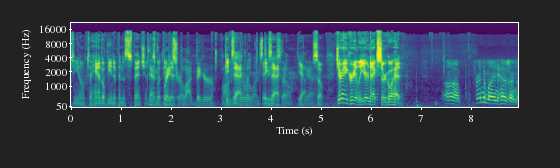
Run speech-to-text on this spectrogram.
to you know to handle the independent suspension. And is the what they brakes did. are a lot bigger. On exactly. The newer ones too, exactly. so, yeah. So Jerry and Greeley, you're next, sir. Go ahead. Uh, a friend of mine has an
